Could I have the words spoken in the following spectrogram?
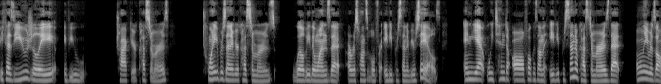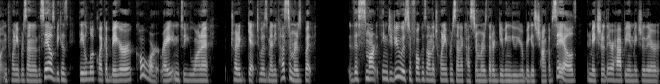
because usually if you track your customers, 20% of your customers will be the ones that are responsible for 80% of your sales. And yet we tend to all focus on the 80% of customers that only result in 20% of the sales because they look like a bigger cohort, right? And so you want to try to get to as many customers. But the smart thing to do is to focus on the 20% of customers that are giving you your biggest chunk of sales and make sure they're happy and make sure they're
